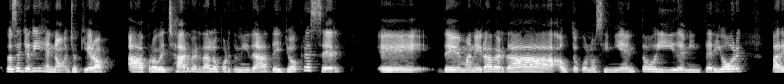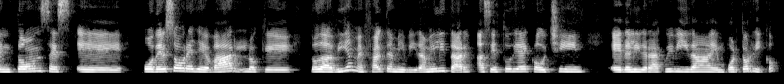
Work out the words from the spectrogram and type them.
Entonces yo dije, no, yo quiero aprovechar, ¿verdad?, la oportunidad de yo crecer eh, de manera, ¿verdad?, autoconocimiento y de mi interior, para entonces eh, poder sobrellevar lo que todavía me falta en mi vida militar. Así estudié coaching eh, de liderazgo y vida en Puerto Rico.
